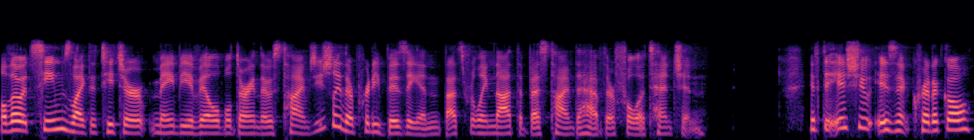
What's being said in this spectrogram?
although it seems like the teacher may be available during those times, usually they're pretty busy and that's really not the best time to have their full attention. If the issue isn't critical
